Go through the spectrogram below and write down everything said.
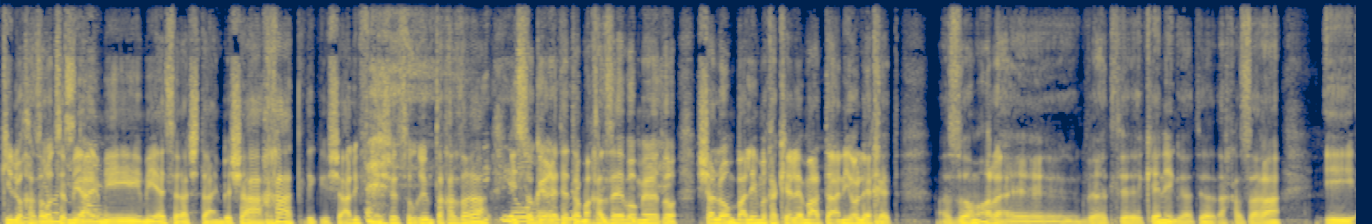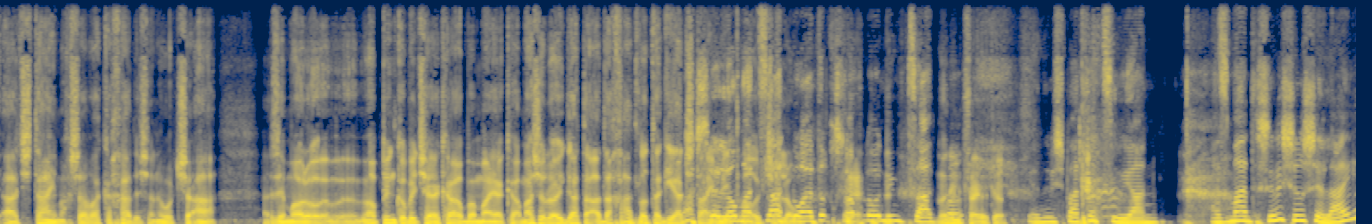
כאילו החזרות זה עד שתיים. מ-10 עד 2. בשעה אחת, שעה לפני שסוגרים את החזרה, היא. סוגרת את המחזה ואומרת לו, שלום, בעלי מחכה למטה, אני הולכת. אז הוא אמר לה, "אה, גברת אה, קניג, החזרה היא עד 2, עכשיו רק אחת, יש לנו עוד שעה. אז אמרה לו, מר פינקוביץ' היקר, במאי יקר, מה שלא הגעת עד אחת, לא תגיע עד מה שתיים, שלא להתראות, שלום. מצאנו עד עכשיו לא נמצא לא כבר. נמצא יותר. זה משפט מצוין. אז מה, תשאיר לי שיר של לילה?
